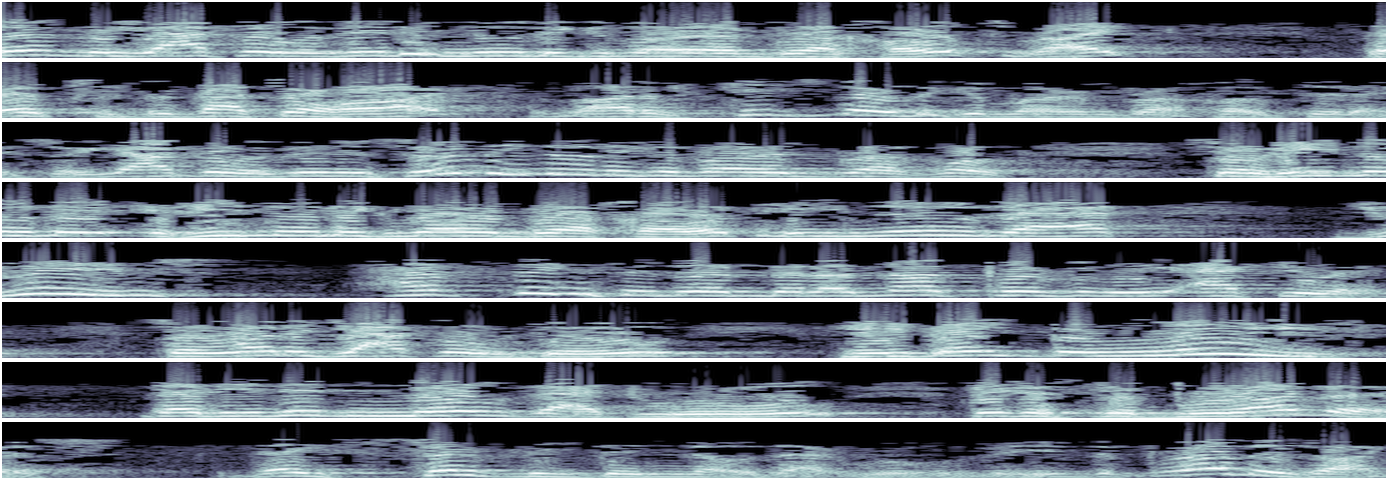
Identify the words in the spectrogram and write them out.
certainly Yaakov Avinu knew the Gemara in Brachot, right? But not so hard. A lot of kids know the Gemara in Brachot today. So Yaakov Avinu certainly knew the Gemara in Brachot. So he knew that if he knew the Gemara in Brachot, he knew that dreams have things in them that are not perfectly accurate. So what did Yaakov do? He made believe that he didn't know that rule because the brothers, they certainly didn't know that rule. The, the brothers are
